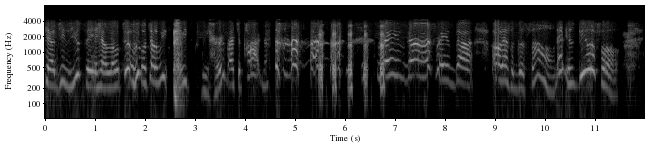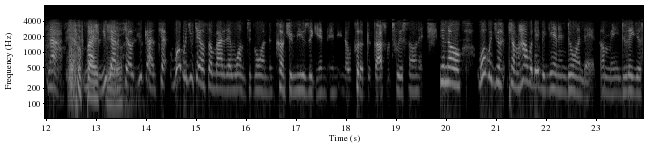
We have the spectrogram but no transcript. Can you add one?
Tell Jesus you said hello too. We're gonna tell him we we we heard about your partner. praise God, praise God. Oh, that's a good song. That is beautiful. Now, Michael, you, you. gotta tell you gotta tell what would you tell somebody that wanted to go into country music and, and you know put a gospel twist on it? You know, what would you tell them? How would they begin in doing that? I mean, do they just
